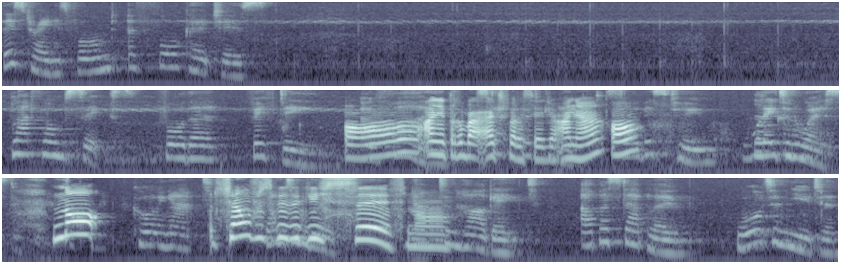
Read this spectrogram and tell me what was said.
This train is formed of four coaches. Platform 6 for the 15. O, oh, a nie, to chyba ekspres jedzie, a nie? O, Leighton West. no, Calling at czemu wszystko jest jakiś syf, no. Upper Staplow, Wharton Newton,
